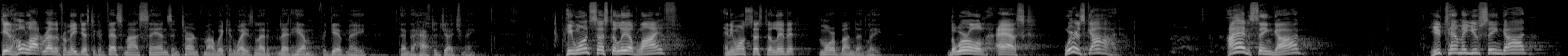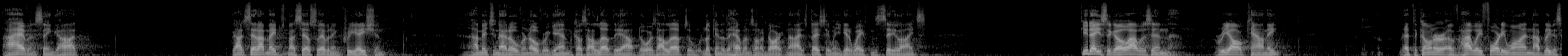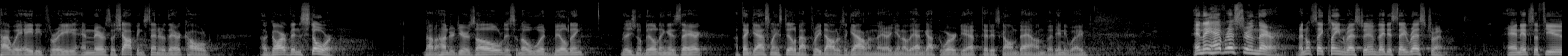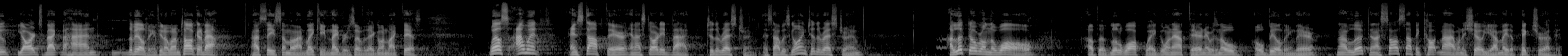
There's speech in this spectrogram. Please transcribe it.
He had a whole lot rather for me just to confess my sins and turn from my wicked ways and let, let Him forgive me than to have to judge me. He wants us to live life, and He wants us to live it more abundantly. The world asks, Where is God? I hadn't seen God. You tell me you've seen God? I haven't seen God. God said, I made myself so evident in creation. I mention that over and over again because I love the outdoors. I love to look into the heavens on a dark night, especially when you get away from the city lights A few days ago, I was in Real County at the corner of Highway 41, I believe it's Highway 83, and there's a shopping center there called a Garvin Store. About 100 years old. It's an old wood building. Original building is there. I think gasoline's still about $3 a gallon there. You know, they haven't got the word yet that it's gone down, but anyway. and they have restroom there. They don't say clean restroom, they just say restroom and it's a few yards back behind the building, if you know what I'm talking about. I see some of my Leakey neighbors over there going like this. Well, I went and stopped there, and I started back to the restroom. As I was going to the restroom, I looked over on the wall of the little walkway going out there, and there was an old, old building there. And I looked and I saw something caught my eye. I want to show you. I made a picture of it.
